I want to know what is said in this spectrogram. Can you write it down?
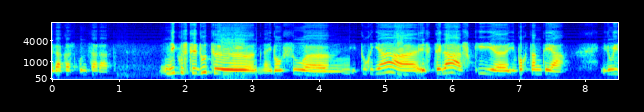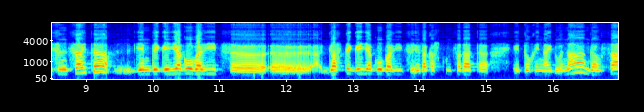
erakaskuntzarat. Nik uste dut, uh, nahi bauzu, uh, iturria uh, ez dela aski uh, importantea. Iru izen zait, jende gehiago balitz, uh, uh, gazte gehiago balitz erakaskuntzarat uh, etorri nahi duena, gauza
